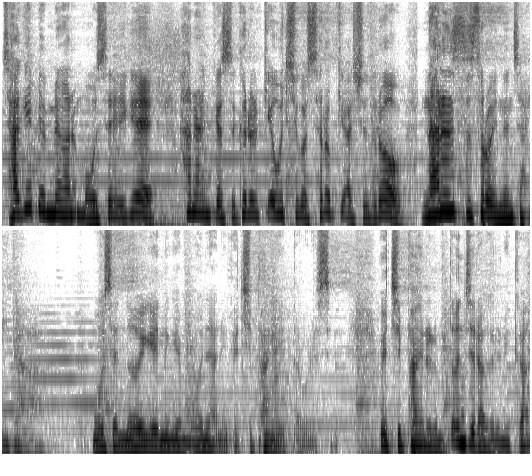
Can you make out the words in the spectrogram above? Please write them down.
자기 변명하는 모세에게 하나님께서 그를 깨우치고 새롭게 하시도록 나는 스스로 있는 자이다. 모세 너에게 있는 게 뭐냐니까 지팡이가 있다고 그랬어요. 그 지팡이를 좀 던지라 그러니까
